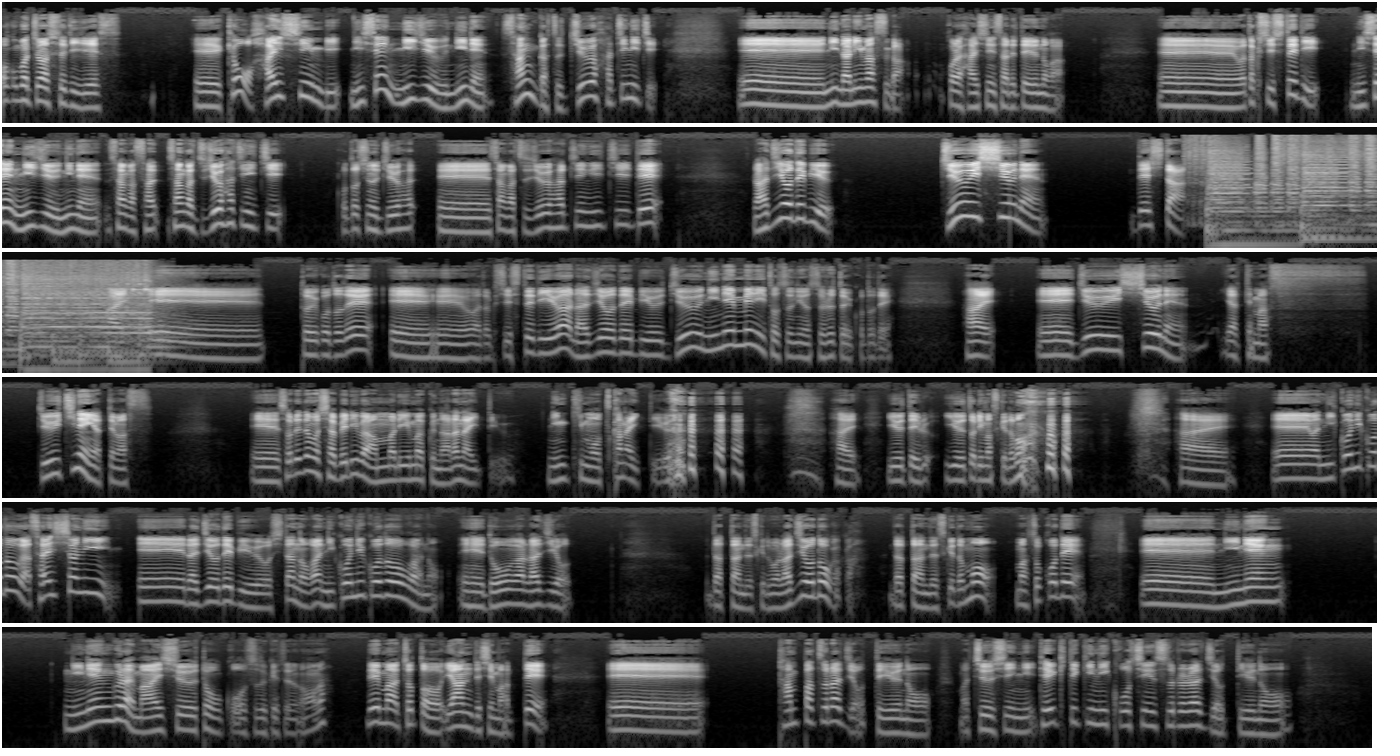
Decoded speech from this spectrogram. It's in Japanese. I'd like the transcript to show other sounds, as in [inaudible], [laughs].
おはこんばちは、ステディです。えー、今日配信日、2022年3月18日、えー、になりますが、これ配信されているのが、えー、私、ステディ、2022年3月 ,3 月18日、今年の18、えー、3月18日で、ラジオデビュー11周年でした。はい、えー、ということで、えー、私、ステディはラジオデビュー12年目に突入するということで、はい、えー、11周年やってます。11年やってます。えー、それでも喋りはあんまり上手くならないっていう、人気もつかないっていう [laughs] はい、言うてる、言うとりますけども [laughs] はい。えー、ニコニコ動画、最初に、えー、ラジオデビューをしたのがニコニコ動画の、えー、動画ラジオだったんですけども、ラジオ動画か、だったんですけども、まあ、そこで、えー、2年、2年ぐらい毎週投稿を続けてたのかな。で、まあ、ちょっと病んでしまって、えー、単発ラジオっていうのを、まあ、中心に、定期的に更新するラジオっていうのを、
